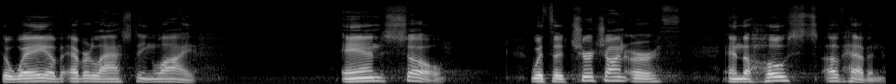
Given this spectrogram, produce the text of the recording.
the way of everlasting life. And so, with the church on earth and the hosts of heaven,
